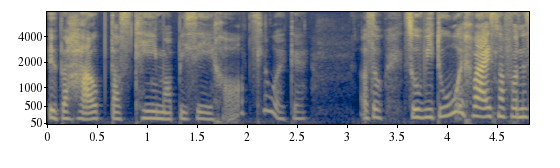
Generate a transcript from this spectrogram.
überhaupt das Thema bei sich anzuschauen. Also, so wie du, ich weiß noch von ein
